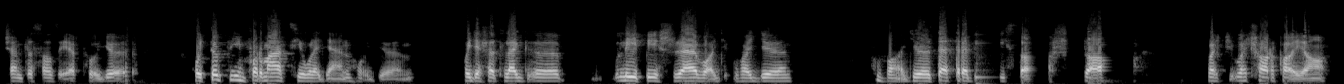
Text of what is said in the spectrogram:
sem tesz azért, hogy, hogy több információ legyen, hogy, hogy esetleg lépésre, vagy, vagy, vagy tetre biztassa, vagy, vagy sarkalja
